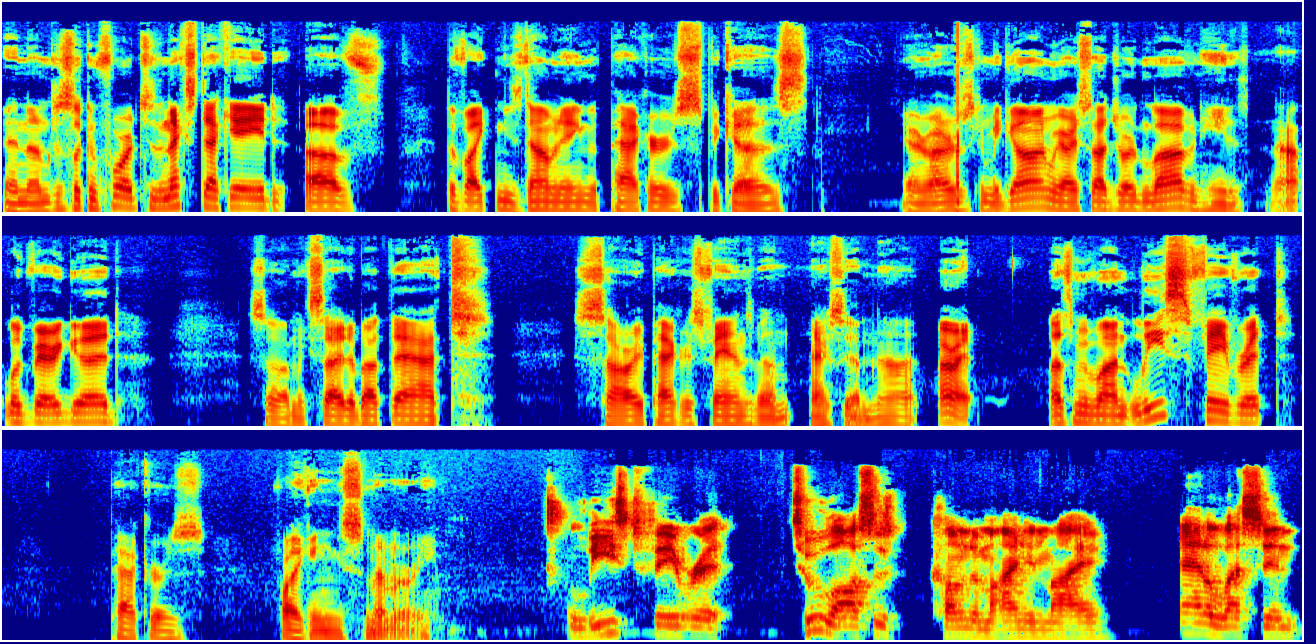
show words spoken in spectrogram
And I'm just looking forward to the next decade of the Vikings dominating the Packers because Aaron Rodgers is gonna be gone. We already saw Jordan Love, and he does not look very good. So I'm excited about that. Sorry, Packers fans, but I'm actually I'm not. All right, let's move on. Least favorite Packers Vikings memory. least favorite two losses come to mind in my adolescent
